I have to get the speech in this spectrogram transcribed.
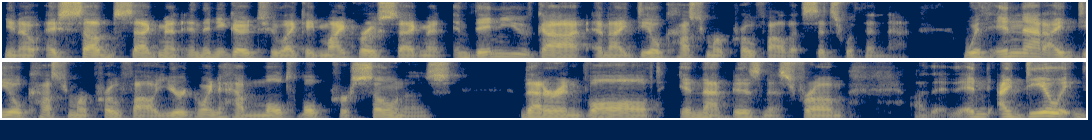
you know a sub segment and then you go to like a micro segment and then you've got an ideal customer profile that sits within that. Within that ideal customer profile you're going to have multiple personas that are involved in that business from uh, and ideally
